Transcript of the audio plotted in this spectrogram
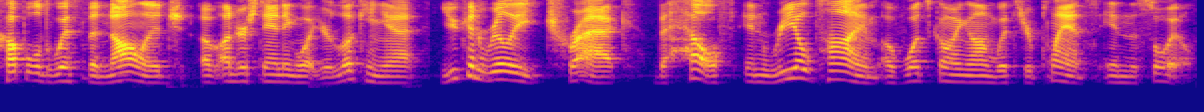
coupled with the knowledge of understanding what you're looking at, you can really track the health in real time of what's going on with your plants in the soil.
